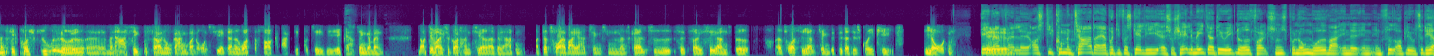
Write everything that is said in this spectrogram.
man skal ikke prøve at skjule noget. Øh, man har set det før nogle gange, hvor nogen siger et eller andet what the fuck-agtigt på tv, ikke? Ja. Og så tænker man, Nå, det var ikke så godt håndteret af verden. Og der tror jeg bare, jeg har tænkt sådan, man skal altid sætte sig i seerens sted. Og jeg tror, at seeren tænkte, det der, det skulle ikke helt i orden. Det er i Øh, hvert fald øh, også de kommentarer, der er på de forskellige øh, sociale medier. Det er jo ikke noget, folk synes på nogen måde var en, øh, en, en fed oplevelse, det her.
